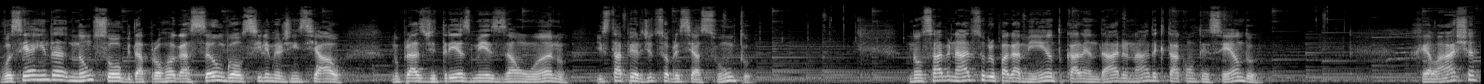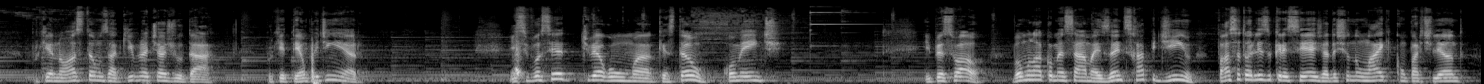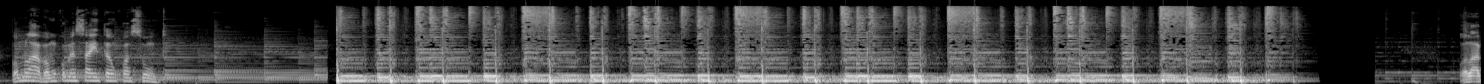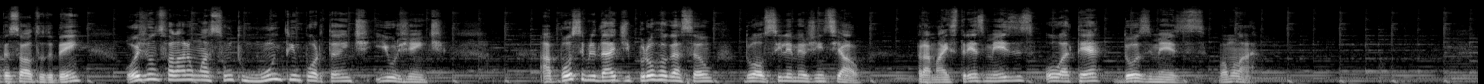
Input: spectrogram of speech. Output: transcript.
Você ainda não soube da prorrogação do auxílio emergencial no prazo de três meses a um ano e está perdido sobre esse assunto? Não sabe nada sobre o pagamento, calendário, nada que está acontecendo? Relaxa, porque nós estamos aqui para te ajudar, porque tempo é dinheiro. E se você tiver alguma questão, comente. E pessoal, vamos lá começar, mas antes rapidinho, faça atualiza crescer, já deixando um like, compartilhando. Vamos lá, vamos começar então com o assunto. Olá pessoal, tudo bem? Hoje vamos falar um assunto muito importante e urgente: a possibilidade de prorrogação do auxílio emergencial para mais três meses ou até 12 meses. Vamos lá.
